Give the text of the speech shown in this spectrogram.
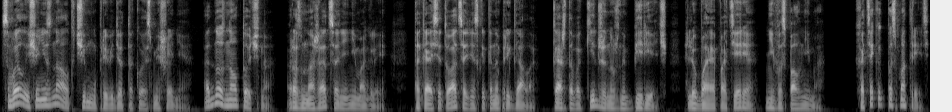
Свел еще не знал, к чему приведет такое смешение. Одно знал точно – размножаться они не могли. Такая ситуация несколько напрягала. Каждого киджи нужно беречь, любая потеря невосполнима. Хотя как посмотреть,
